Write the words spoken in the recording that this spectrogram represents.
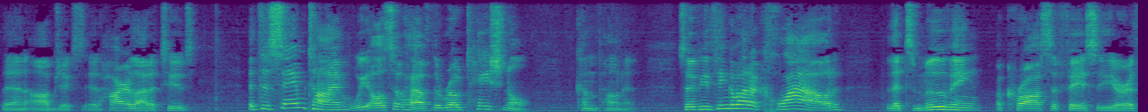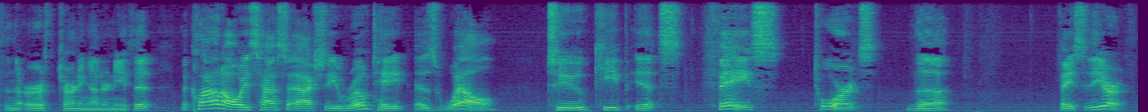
than objects at higher latitudes. At the same time, we also have the rotational component. So if you think about a cloud that's moving across the face of the earth and the earth turning underneath it, the cloud always has to actually rotate as well to keep its face towards the face of the earth.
